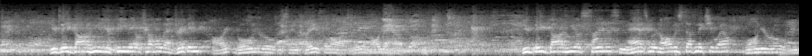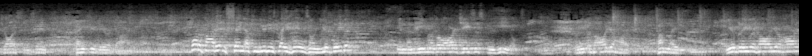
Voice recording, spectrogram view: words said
Thank you, You believe God will heal your female trouble, that dripping? All right, go on your road and say, Praise the Lord. With all your heart. You believe God heals sinus and asthma and all this stuff makes you well? Go on your road, and rejoice and say Thank you, dear God. What if I didn't say nothing? You just laid hands on you. You believe it? In the name of the Lord Jesus, be healed. Believe with all your heart. Come, lady. You believe with all your heart?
